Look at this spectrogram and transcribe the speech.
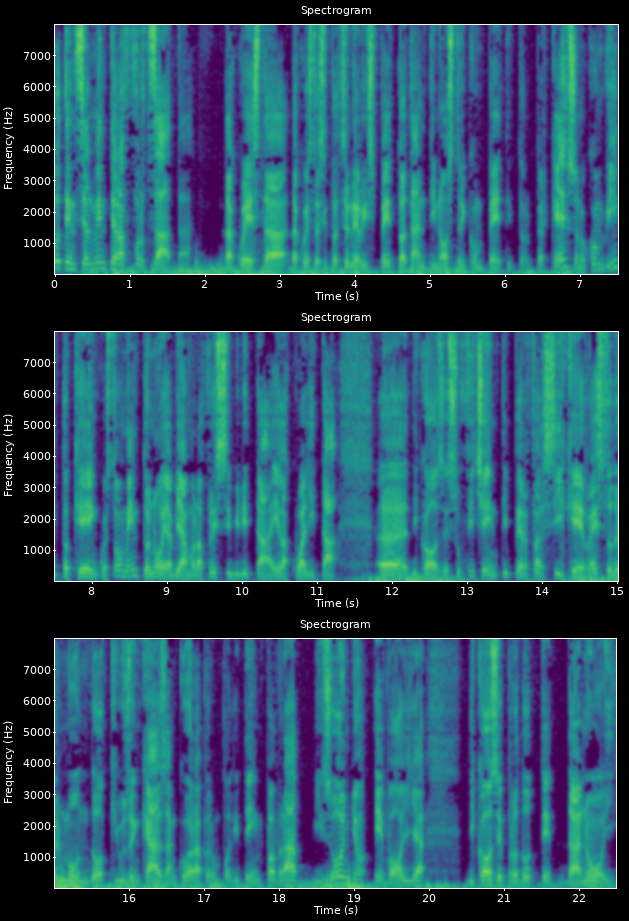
potenzialmente rafforzata da questa, da questa situazione rispetto a tanti nostri competitor, perché sono convinto che in questo momento noi abbiamo la flessibilità e la qualità eh, di cose sufficienti per far sì che il resto del mondo, chiuso in casa ancora per un po' di tempo, avrà bisogno e voglia di cose prodotte da noi,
